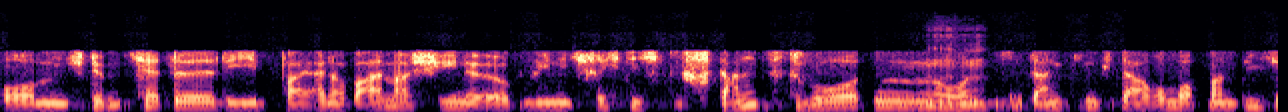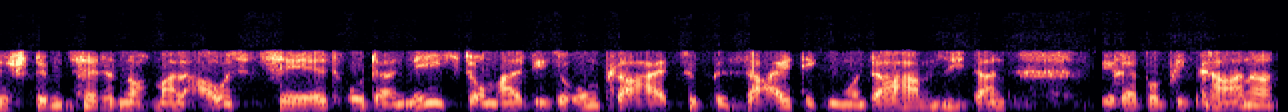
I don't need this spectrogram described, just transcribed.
um Stimmzettel, die bei einer Wahlmaschine irgendwie nicht richtig gestanzt wurden. Mhm. Und dann ging es darum, ob man diese Stimmzettel nochmal auszählt oder nicht, um halt diese Unklarheit zu beseitigen. Und da haben sich dann die Republikaner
